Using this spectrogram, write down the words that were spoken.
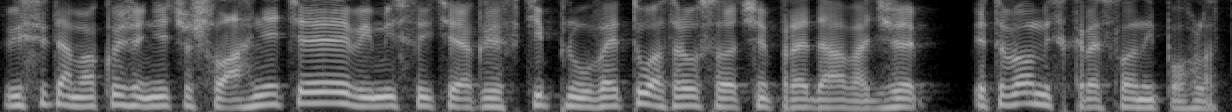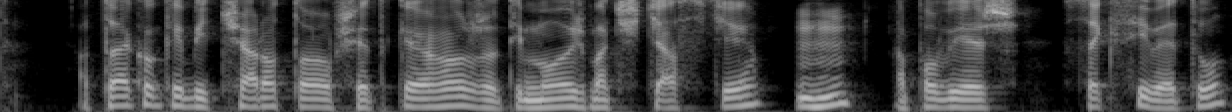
vy si tam akože niečo šlahnete, vymyslíte akože vtipnú vetu a zrazu sa začne predávať, že je to veľmi skreslený pohľad. A to je ako keby čaro toho všetkého, že ty môžeš mať šťastie Mhm. a povieš sexy vetu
